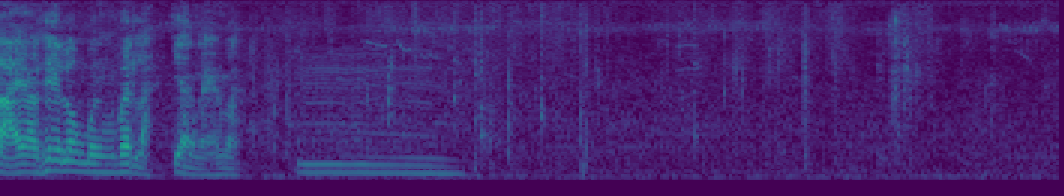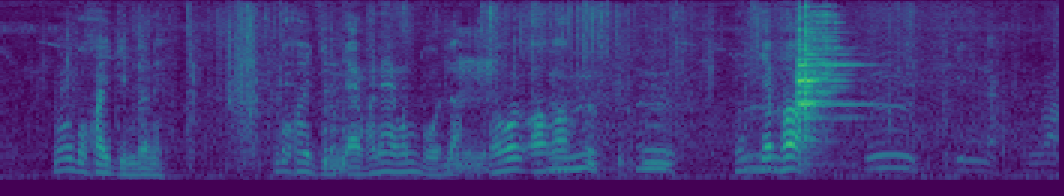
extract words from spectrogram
หลายๆเอาเทลงเบิ่งเบิดล่ะเกี่ยงไหนมาอืมโอ้บ่ค่อยกินตัวนี้บ่ค่อยกินแกงพะแนงมันบูดละโอ้ยออกออกมันเจ็บท้องกินน่ะพี่ว่า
